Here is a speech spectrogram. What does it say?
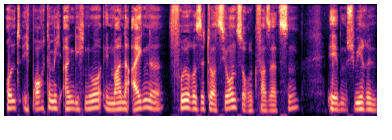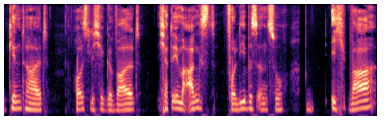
Und ich brauchte mich eigentlich nur in meine eigene frühere Situation zurückversetzen. Eben schwierige Kindheit, häusliche Gewalt. Ich hatte immer Angst vor Liebesentzug. Ich war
